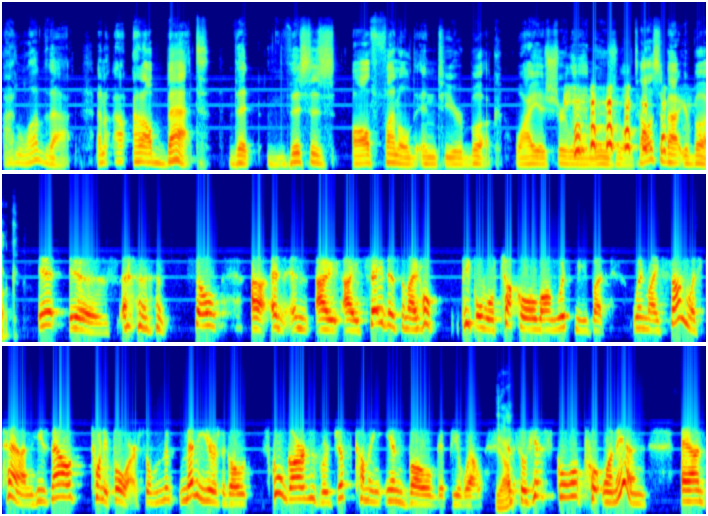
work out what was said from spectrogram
I love that. And, I, and i'll bet that this is all funneled into your book why is Shirley unusual? Tell us about your book. It is. so, uh, and, and I, I say this and I hope people will chuckle along with me, but when my son was 10, he's now 24. So m- many years ago, school gardens were just coming in vogue, if you will. Yep. And so his school put one in, and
